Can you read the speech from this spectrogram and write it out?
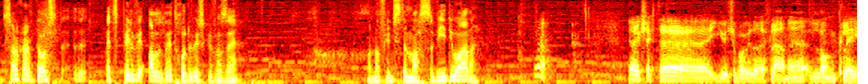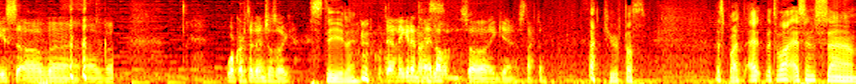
Starcraft Ghost Et spill vi aldri trodde vi skulle få se. Og nå fins det masse videoer av det. Ja. jeg sjekket eh, YouTube òg. Det er flere longplays av, eh, av eh, Warcraft Adventures òg. Stilig. Der ligger den Nice. traileren som jeg eh, snakket om. Kult, ass. Det er sprøtt. Vet du hva, jeg syns um,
